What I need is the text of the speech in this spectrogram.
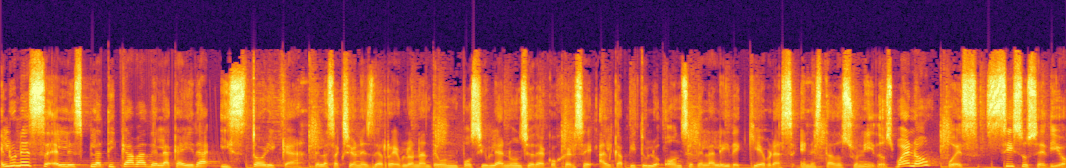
El lunes les platicaba de la caída histórica de las acciones de Revlon ante un posible anuncio de acogerse al capítulo 11 de la ley de quiebras en Estados Unidos. Bueno, pues sí sucedió.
